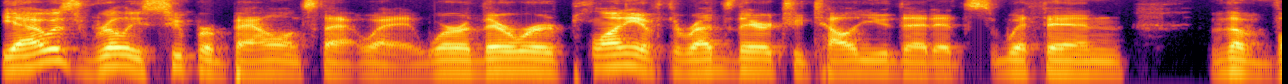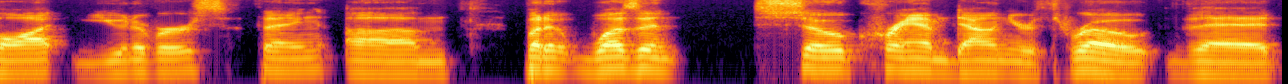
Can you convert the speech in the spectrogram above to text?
Yeah, it was really super balanced that way, where there were plenty of threads there to tell you that it's within the Vought universe thing. Um, but it wasn't so crammed down your throat that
